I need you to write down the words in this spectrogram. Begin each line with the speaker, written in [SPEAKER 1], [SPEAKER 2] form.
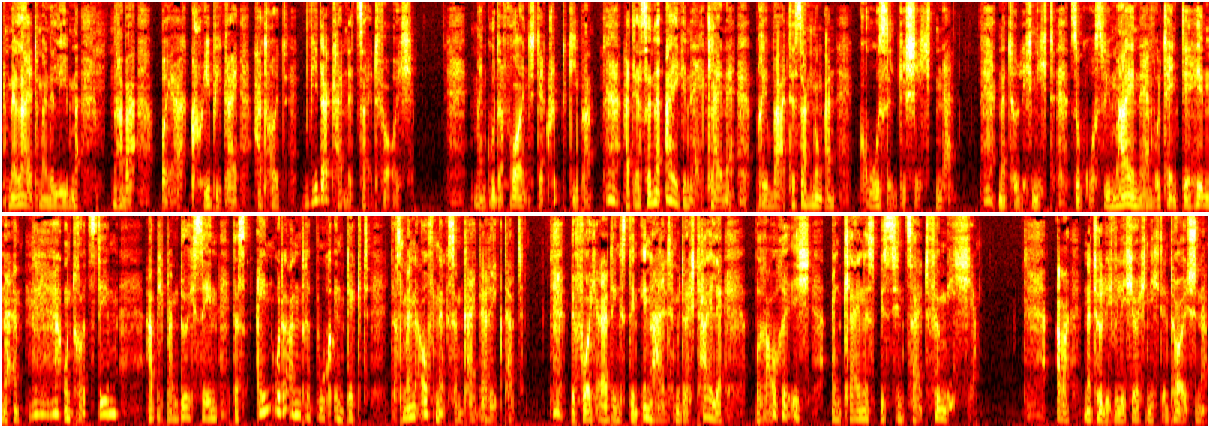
[SPEAKER 1] tut mir leid, meine Lieben, aber euer Creepy Guy hat heute wieder keine Zeit für euch. Mein guter Freund, der Cryptkeeper, hat ja seine eigene kleine private Sammlung an Gruselgeschichten. Natürlich nicht so groß wie meine, wo denkt ihr hin? Und trotzdem habe ich beim Durchsehen das ein oder andere Buch entdeckt, das meine Aufmerksamkeit erregt hat. Bevor ich allerdings den Inhalt mit euch teile, brauche ich ein kleines bisschen Zeit für mich. Aber natürlich will ich euch nicht enttäuschen.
